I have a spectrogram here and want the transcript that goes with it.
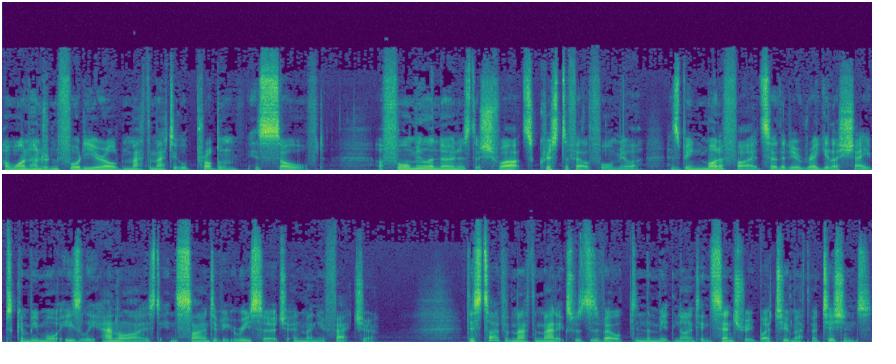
a 140 year old mathematical problem is solved. A formula known as the Schwarz Christoffel formula has been modified so that irregular shapes can be more easily analyzed in scientific research and manufacture. This type of mathematics was developed in the mid 19th century by two mathematicians.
